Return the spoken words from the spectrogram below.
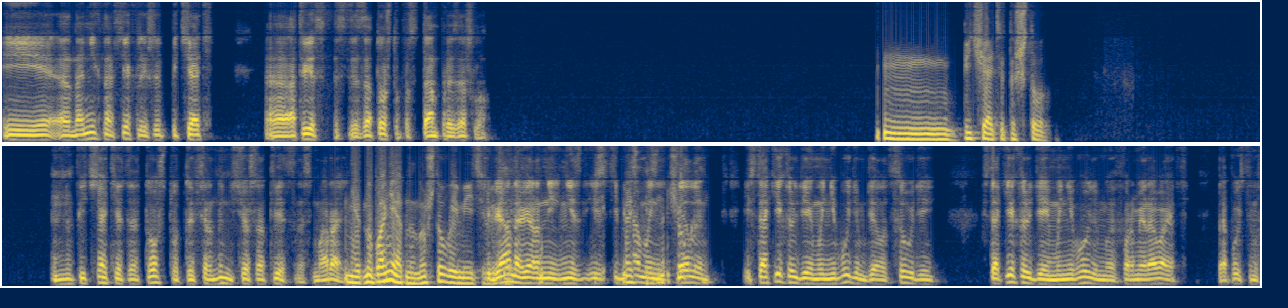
и э, на них на всех лежит печать ответственности за то, что там произошло. Печать это что? Ну, печать это то, что ты все равно несешь ответственность морально. Нет, ну понятно, но что вы имеете в виду? Тебя, наверное, не, не, из тебя мы не делаем. Из таких людей мы не будем делать судей. Из таких людей мы не будем формировать, допустим,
